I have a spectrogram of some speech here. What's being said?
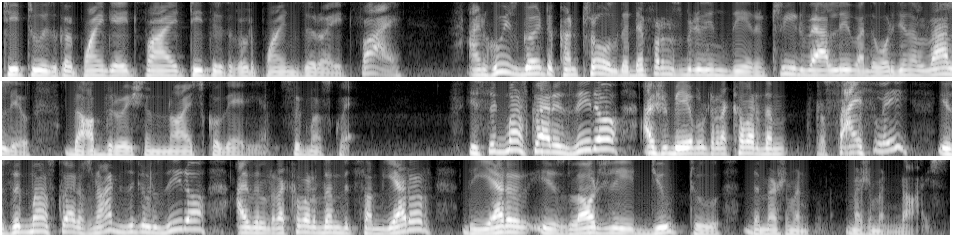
t2 is equal to 0.85 t3 is equal to 0.085 and who is going to control the difference between the retrieved value and the original value the observation noise covariance sigma square. If sigma square is 0 I should be able to recover them precisely if sigma square is not equal to 0 I will recover them with some error the error is largely due to the measurement measurement noise.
